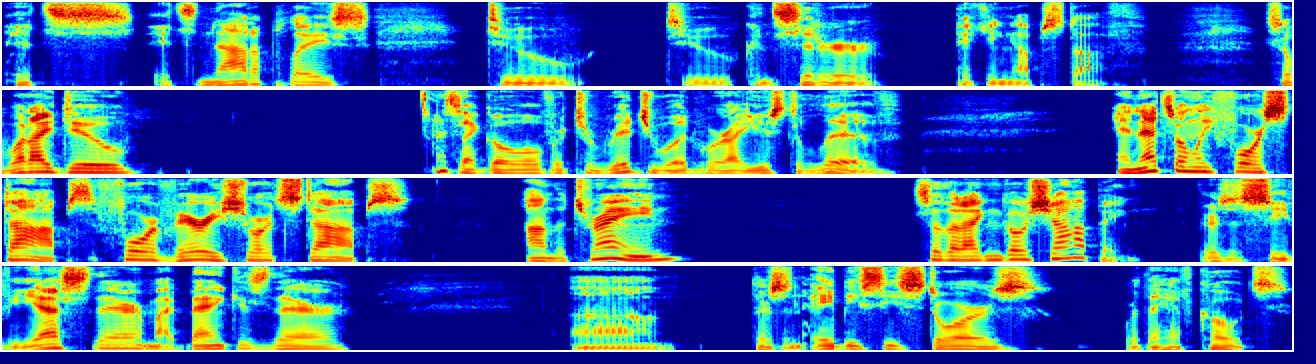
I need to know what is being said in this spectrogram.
it's it's not a place to to consider picking up stuff. So what I do as I go over to Ridgewood, where I used to live. And that's only four stops, four very short stops on the train so that I can go shopping. There's a CVS there, my bank is there. Um, there's an ABC stores where they have coats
